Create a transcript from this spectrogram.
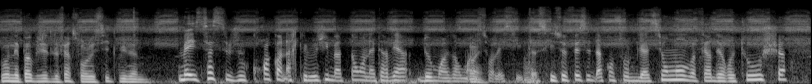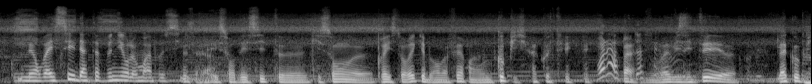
Nous, on n'est pas obligé de le faire sur le site lui-même. Mais ça, je crois qu'en archéologie, maintenant, on intervient de moins en moins Ouais. sur les sites. Ce qui se fait, c'est de la consolidation, on va faire des retouches, mais on va essayer d'intervenir le moins possible. Et sur des sites euh, qui sont euh, préhistoriques, eh ben, on va faire une copie à côté. Voilà, tout à fait. On va visiter euh, la copie.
